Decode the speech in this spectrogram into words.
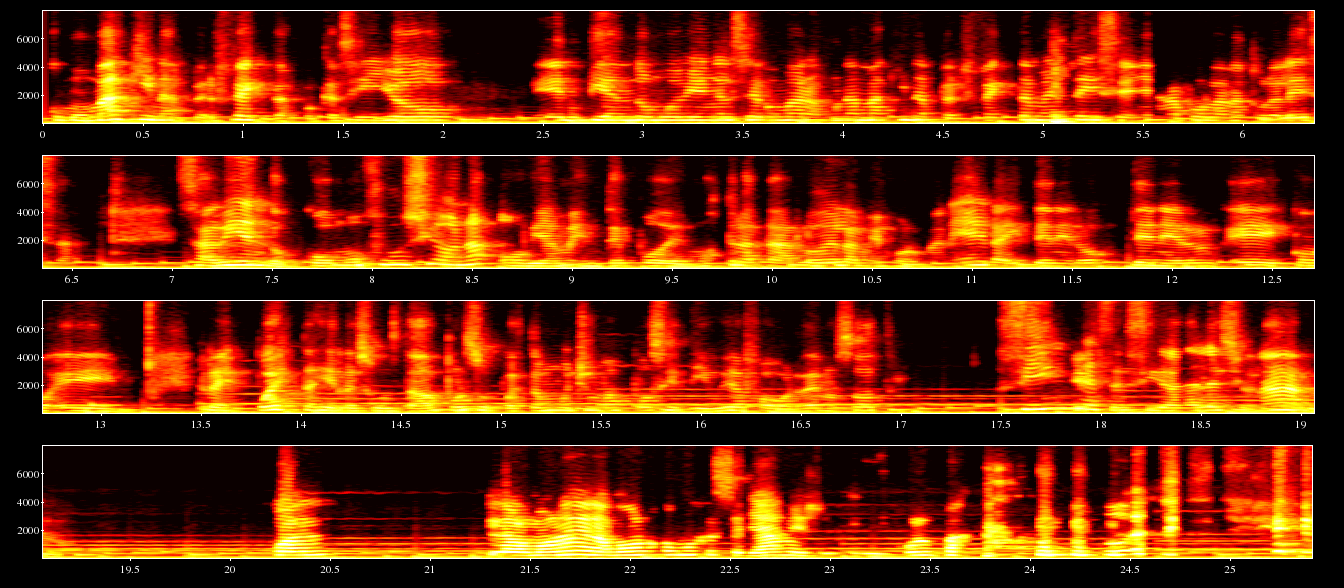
como máquinas perfectas, porque así yo entiendo muy bien el ser humano, es una máquina perfectamente diseñada por la naturaleza. Sabiendo cómo funciona, obviamente podemos tratarlo de la mejor manera y tener, tener eh, eh, respuestas y resultados, por supuesto, mucho más positivos y a favor de nosotros sin necesidad de lesionarlo. ¿Cuál? La hormona del amor, ¿cómo que se llama? Disculpa.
